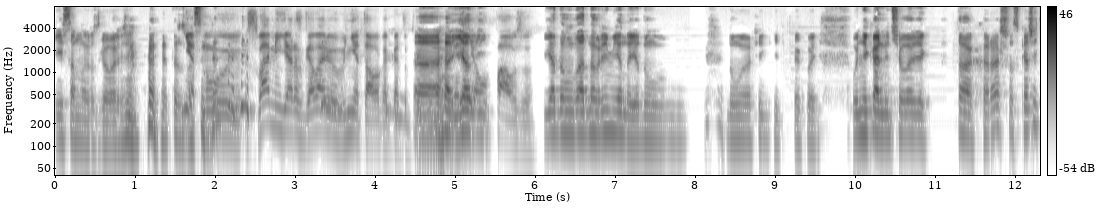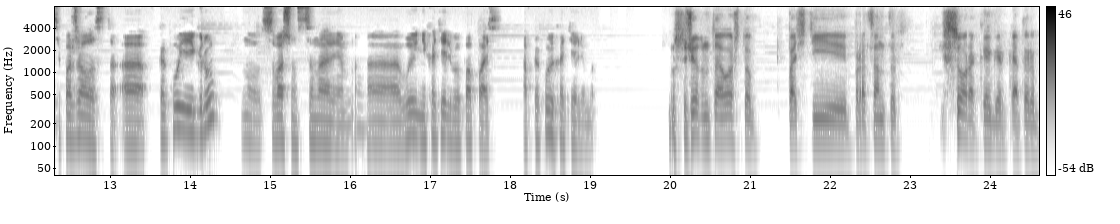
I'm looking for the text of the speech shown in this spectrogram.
И со мной разговариваете. Нет, ну, с вами я разговариваю вне того, как это придумал. Я, я делал паузу. Я думал, вы одновременно. Я думал, думаю, офигеть, какой уникальный человек. Так, хорошо. Скажите, пожалуйста, а в какую игру, ну, с вашим сценарием, а, вы не хотели бы попасть? А в какую хотели бы? Ну, с учетом того, что почти процентов 40 игр, которые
